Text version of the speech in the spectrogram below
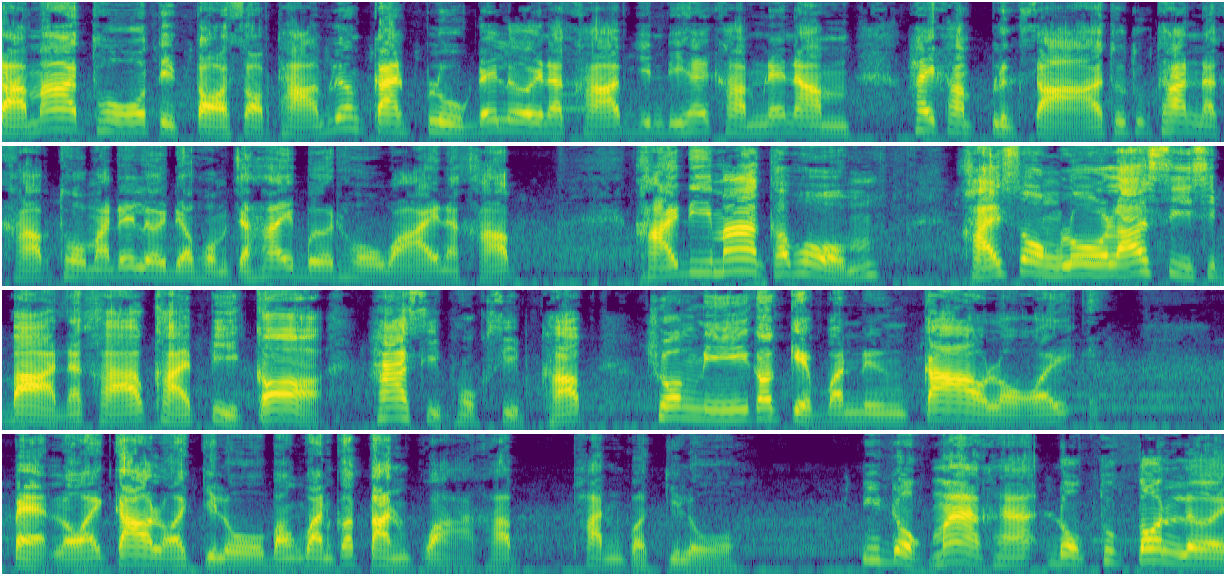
สามารถโทรติดต่อสอบถามเรื่องการปลูกได้เลยนะครับ ยินดีให้คำแนะนำให้คำปรึกษาทุกทท่านนะครับ โทรมาได้เลยเดี๋ยวผมจะให้เบอร์โทรไว้นะครับ ขายดีมากครับผม ขายส่งโลละ 40 บาทนะครับ ขายปีกก็ 50-60 ครับ ช่วงนี้ก็เก็บวันหนึ่ง900 800 900 กิโล บางวันก็ตันกว่าครับพันกว่ากิโล นี่ดกมากฮะ ดกทุกต้นเลย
